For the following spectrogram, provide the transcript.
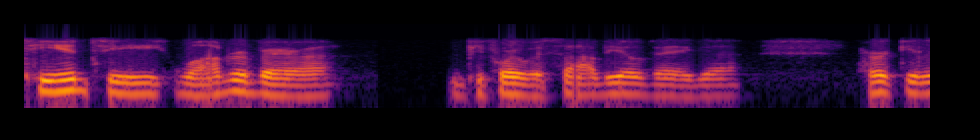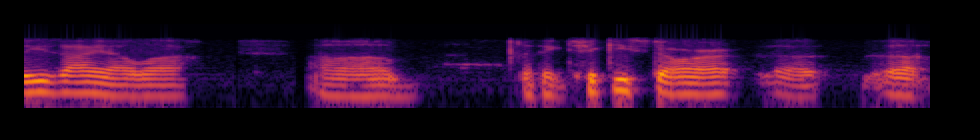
TNT, Juan Rivera, before it was Savio Vega, Hercules Ayala, um, I think Chicky Starr, uh, uh,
